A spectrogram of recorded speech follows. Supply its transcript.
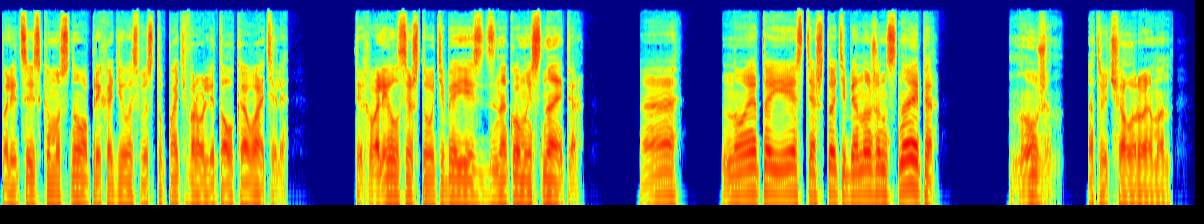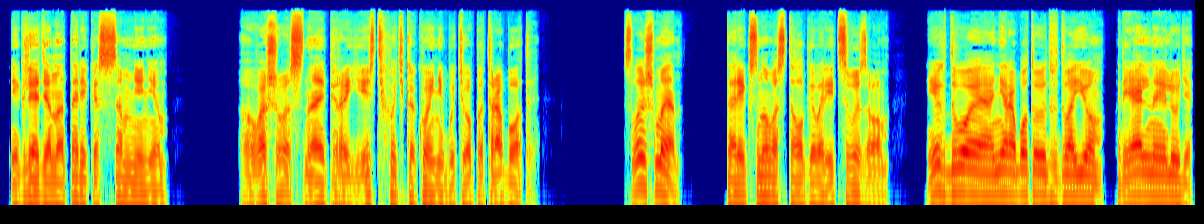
Полицейскому снова приходилось выступать в роли толкователя. «Ты хвалился, что у тебя есть знакомый снайпер». «А, ну это есть, а что, тебе нужен снайпер?» «Нужен», — отвечал Ройман, и, глядя на Тарика с сомнением. «У вашего снайпера есть хоть какой-нибудь опыт работы?» «Слышь, мэн!» Тарик снова стал говорить с вызовом. «Их двое, они работают вдвоем, реальные люди.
